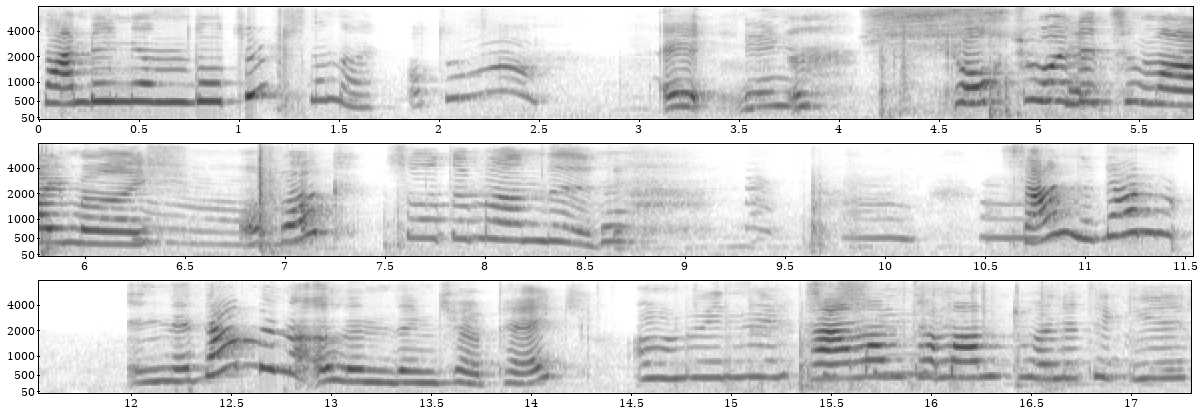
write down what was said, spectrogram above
Sen benim yanımda otursana. Oturmam. E, çok tuvaletim varmış. O bak. Sonra ben de. Sen neden neden bana alındın köpek? Ama benim Tamam tamam tuvalete gir.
